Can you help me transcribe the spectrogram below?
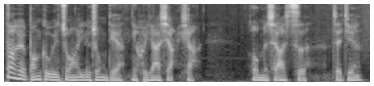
大概帮各位抓一个重点，你回家想一下。我们下次再见。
